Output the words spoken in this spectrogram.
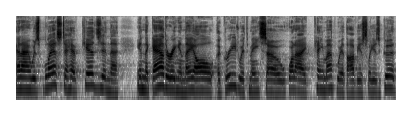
and I was blessed to have kids in the in the gathering, and they all agreed with me. So what I came up with obviously is good,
